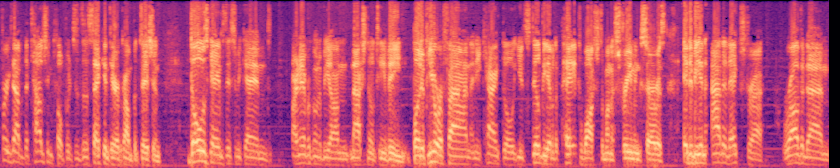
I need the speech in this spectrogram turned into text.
for example, the Tailteann Cup, which is a second tier competition, those games this weekend are never going to be on national TV. But if you're a fan and you can't go, you'd still be able to pay to watch them on a streaming service. It'd be an added extra rather than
